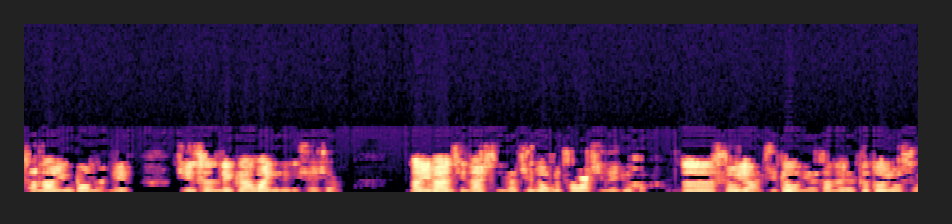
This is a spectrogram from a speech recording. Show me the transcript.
常常油光满面，形成内干外油的一个现象。那一般经常洗呢，其实我们早晚洗脸就好。是手痒挤痘，脸上的痘痘用手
